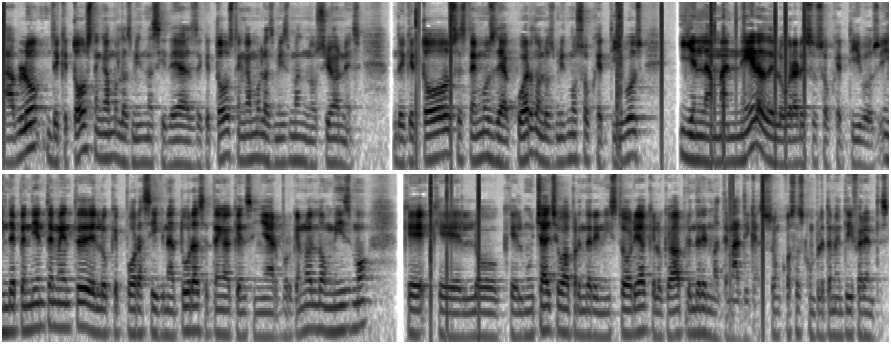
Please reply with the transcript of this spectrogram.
Hablo de que todos tengamos las mismas ideas, de que todos tengamos las mismas nociones, de que todos estemos de acuerdo en los mismos objetivos y en la manera de lograr esos objetivos, independientemente de lo que por asignatura se tenga que enseñar, porque no es lo mismo que, lo que el muchacho va a aprender en historia que lo que va a aprender en matemáticas. Son cosas completamente diferentes.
